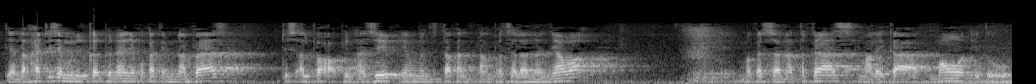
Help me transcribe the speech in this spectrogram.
Di antara hadis yang menunjukkan benarnya perkataan Ibnu Abbas, hadis Al-Bara' bin Azib yang menceritakan tentang perjalanan nyawa, maka sana tegas malaikat maut itu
